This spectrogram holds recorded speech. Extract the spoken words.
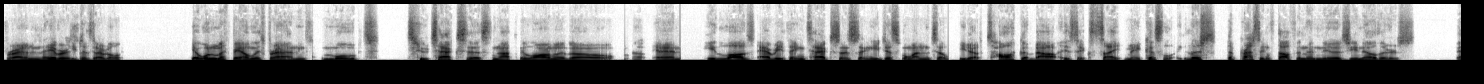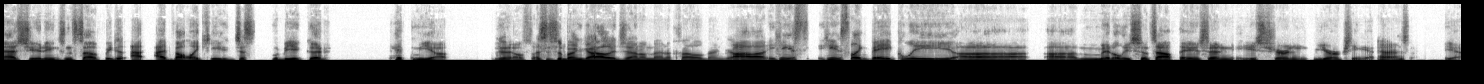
friend neighbors, yeah, one of my family friends moved to Texas not too long ago, and he loves everything Texas, and he just wanted to, you know, talk about his excitement because there's depressing stuff in the news. You know, there's mass shootings and stuff. Because I, I felt like he just would be a good pick me up. You know, so This is a Bengali gentleman, a fellow Bengali. uh, he's he's like vaguely uh, uh, Middle Eastern, South Asian, Eastern European. Yeah,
